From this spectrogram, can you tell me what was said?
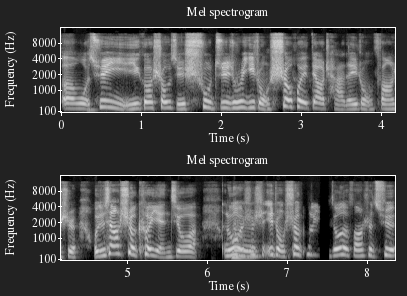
呃，我去以一个收集数据，就是一种社会调查的一种方式，我就像社科研究啊，如果是是一种社科研究的方式去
